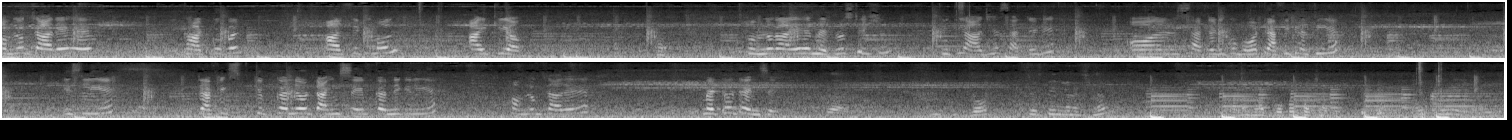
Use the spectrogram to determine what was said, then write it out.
हम लोग जा रहे हैं Ghatkopar R city mall, IKEA. हम लोग आए हैं मेट्रो स्टेशन, क्योंकि आज है सैटरडे, और सैटरडे को बहुत ट्रैफ़िक रहती है। इसलिए ट्रैफ़िक स्किप करने और टाइम सेव करने के लिए हम लोग जा रहे हैं मेट्रो ट्रेन से। फिफ्टीन मिनट्स में घाटकोपर पहुँचा दें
